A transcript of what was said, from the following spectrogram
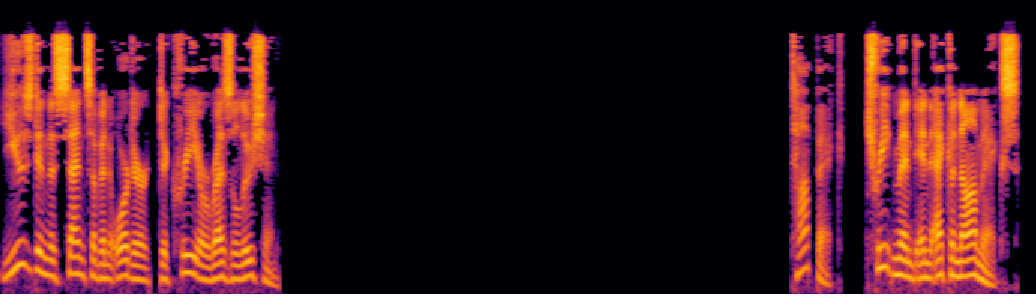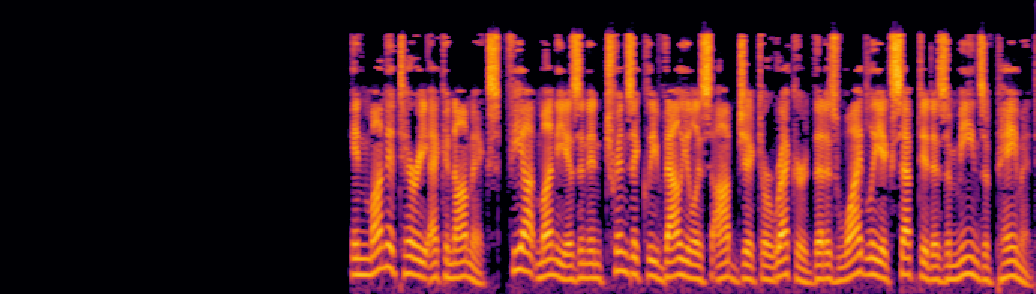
Used in the sense of an order, decree or resolution. Treatment in economics In monetary economics, fiat money is an intrinsically valueless object or record that is widely accepted as a means of payment.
